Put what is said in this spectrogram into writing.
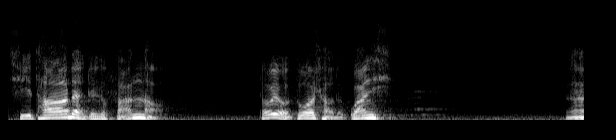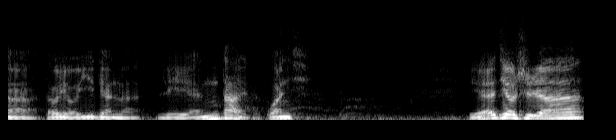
其他的这个烦恼都有多少的关系？啊，都有一点呢连带的关系。也就是啊，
